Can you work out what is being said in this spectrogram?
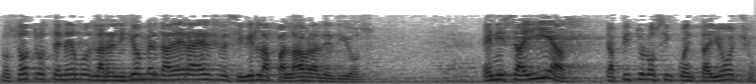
Nosotros tenemos, la religión verdadera es recibir la palabra de Dios. En Isaías capítulo 58,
